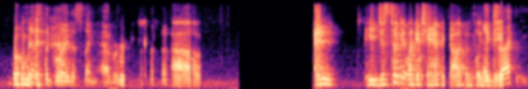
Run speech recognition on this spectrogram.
moment. That's the greatest thing ever. um, and he just took it like a champ and got up and played the exactly.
